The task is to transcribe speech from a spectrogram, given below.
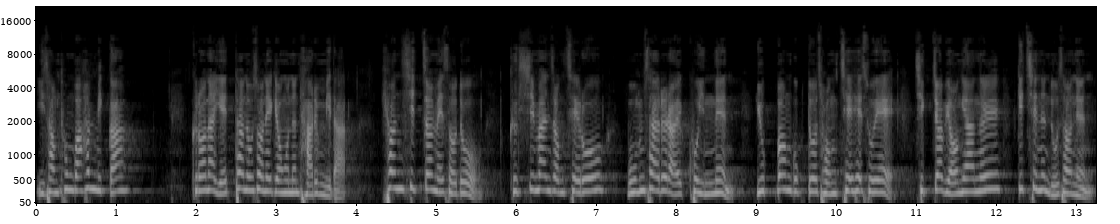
이상 통과합니까? 그러나 예타 노선의 경우는 다릅니다. 현 시점에서도 극심한 정체로 몸살을 앓고 있는 6번 국도 정체 해소에 직접 영향을 끼치는 노선은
